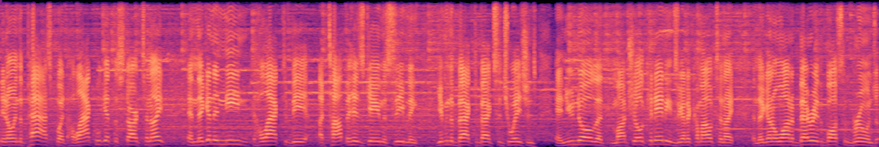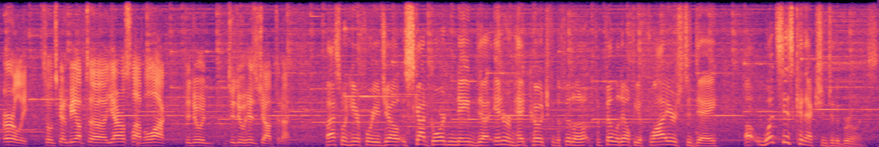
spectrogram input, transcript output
you know, in the past, but Halak will get the start tonight, and they're going to need Halak to be atop of his game this evening, given the back-to-back situations. And you know that Montreal Canadiens are going to come out tonight, and they're going to want to bury the Boston Bruins early. So it's going to be up to Jaroslav Halak to do, to do his job tonight. Last one here for you, Joe. Scott Gordon named uh, interim head coach for the Philadelphia Flyers today. Uh, what's his connection to the Bruins?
